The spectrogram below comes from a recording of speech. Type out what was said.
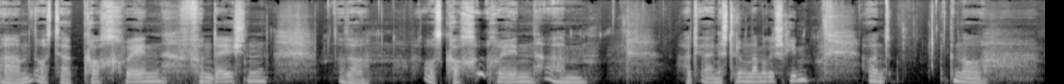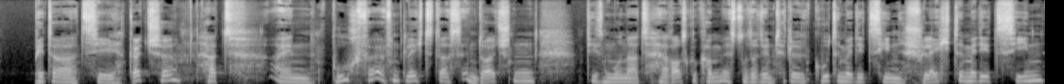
ähm, aus der Cochrane Foundation, also aus Cochrane, ähm, hat er eine Stellungnahme geschrieben. Und genau, Peter C. Götzsche hat ein Buch veröffentlicht, das im Deutschen diesen Monat herausgekommen ist unter dem Titel Gute Medizin, schlechte Medizin,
